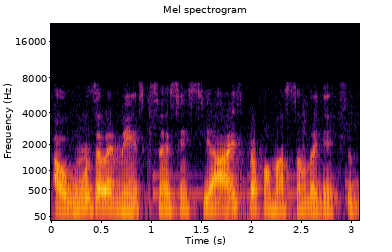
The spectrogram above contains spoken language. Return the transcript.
alguns elementos que são essenciais para a formação da identidade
